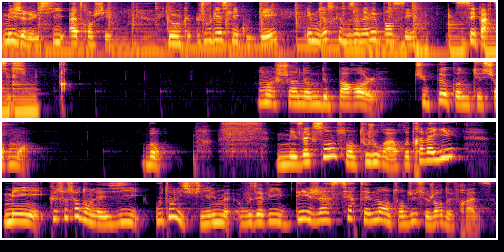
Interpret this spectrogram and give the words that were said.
mais j'ai réussi à trancher. Donc je vous laisse l'écouter et me dire ce que vous en avez pensé. C'est parti Moi je suis un homme de parole, tu peux compter sur moi. Bon. Mes accents sont toujours à retravailler, mais que ce soit dans la vie ou dans les films, vous avez déjà certainement entendu ce genre de phrase.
